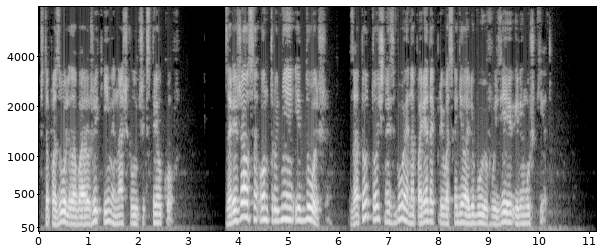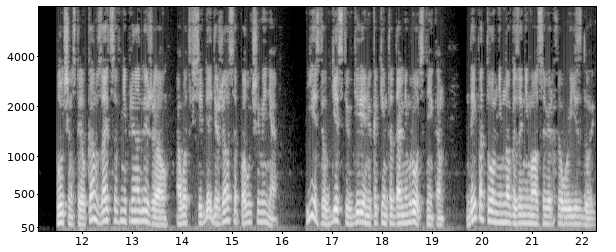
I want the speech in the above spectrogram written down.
что позволило вооружить ими наших лучших стрелков – Заряжался он труднее и дольше, зато точность боя на порядок превосходила любую фузею или мушкет. Лучшим стрелкам Зайцев не принадлежал, а вот в седле держался получше меня. Ездил в детстве в деревню каким-то дальним родственникам, да и потом немного занимался верховой ездой.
